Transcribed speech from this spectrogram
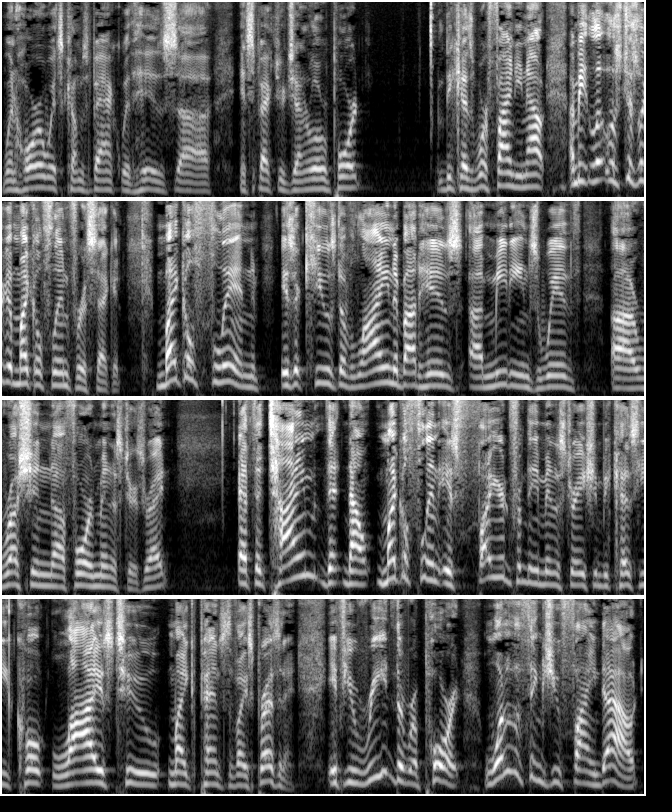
when Horowitz comes back with his uh, inspector general report because we're finding out. I mean, let, us just look at Michael Flynn for a second. Michael Flynn is accused of lying about his uh, meetings with uh, Russian uh, foreign ministers, right? At the time that now Michael Flynn is fired from the administration because he quote lies to Mike Pence the vice president. If you read the report, one of the things you find out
